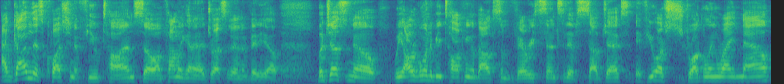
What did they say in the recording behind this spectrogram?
I've gotten this question a few times, so I'm finally gonna address it in a video. But just know, we are going to be talking about some very sensitive subjects. If you are struggling right now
